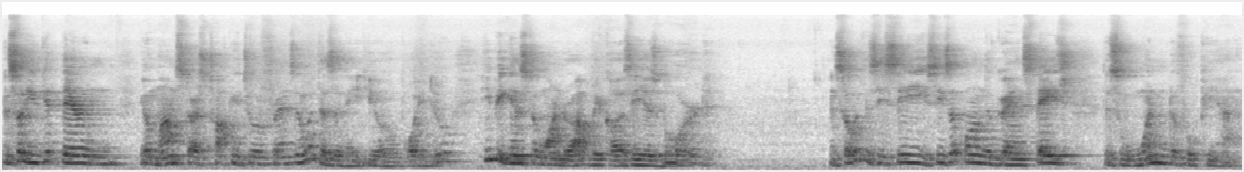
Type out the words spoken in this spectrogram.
And so you get there and your mom starts talking to her friends, and what does an eight-year-old boy do? He begins to wander out because he is bored. And so what does he see? He sees up on the grand stage this wonderful piano.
